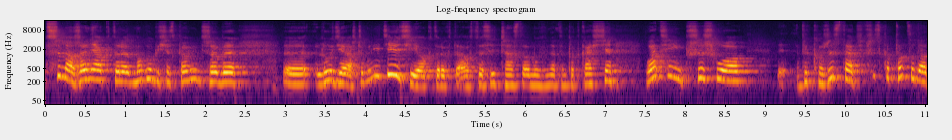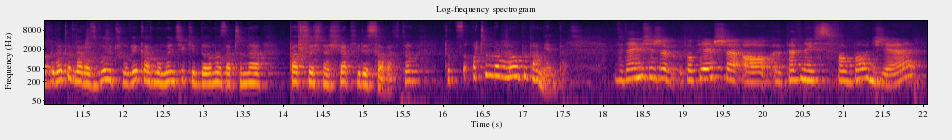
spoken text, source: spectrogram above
trzy marzenia, które mogłyby się spełnić, żeby y, ludzie, a szczególnie dzieci, o których to dosyć często mówimy na tym podcaście, łatwiej im przyszło wykorzystać wszystko to, co dobrego dla rozwoju człowieka w momencie, kiedy ono zaczyna patrzeć na świat i rysować. To, to o czym należałoby pamiętać? Wydaje mi się, że po pierwsze o pewnej swobodzie Y,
